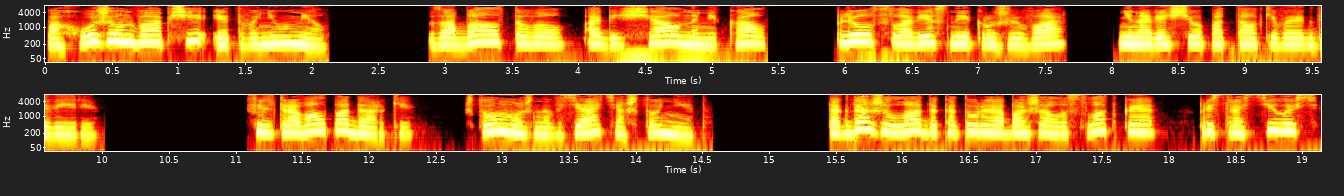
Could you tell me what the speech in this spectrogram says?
Похоже, он вообще этого не умел. Забалтывал, обещал, намекал, плел словесные кружева, ненавязчиво подталкивая к двери. Фильтровал подарки, что можно взять, а что нет. Тогда же Лада, которая обожала сладкое, пристрастилась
